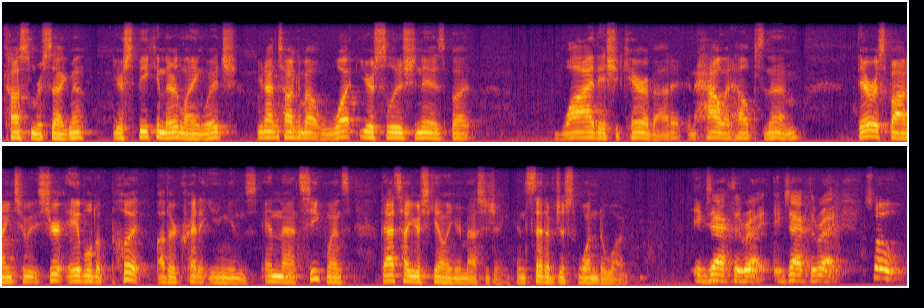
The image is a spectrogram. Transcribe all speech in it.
customer segment. You're speaking their language. You're not talking about what your solution is, but why they should care about it and how it helps them. They're responding to it. So you're able to put other credit unions in that sequence. That's how you're scaling your messaging instead of just one to one. Exactly right. Exactly right. So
